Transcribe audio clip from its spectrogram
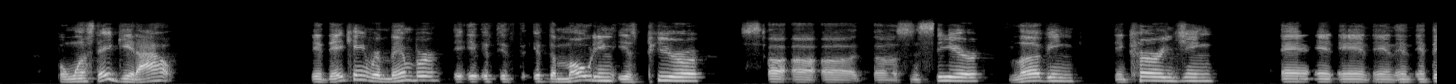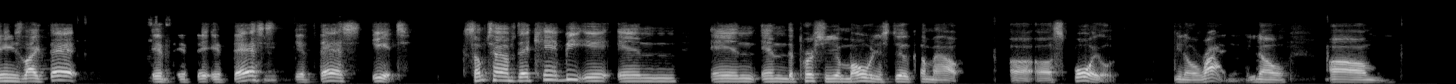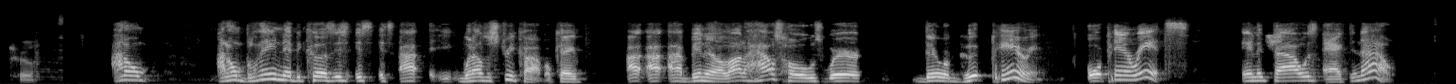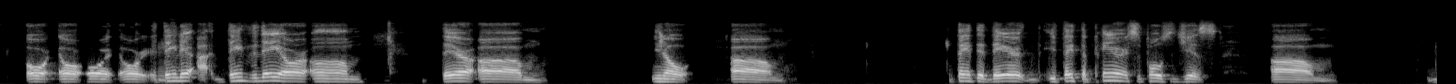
but once they get out, if they can't remember, if if if the molding is pure, uh, uh, uh, uh sincere, loving, encouraging, and and and and and, and things like that, if if if that's mm-hmm. if that's it, sometimes that can't be it, and and and the person you're molding still come out uh, uh spoiled you know, rotten. You know, um, true. I don't, I don't blame that because it's it's it's. I when I was a street cop, okay, I, I I've been in a lot of households where there were good parent or parents, and the child was acting out, or or or or mm-hmm. think that I think that they are um they're um you know um think that they're you think the parents supposed to just um,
